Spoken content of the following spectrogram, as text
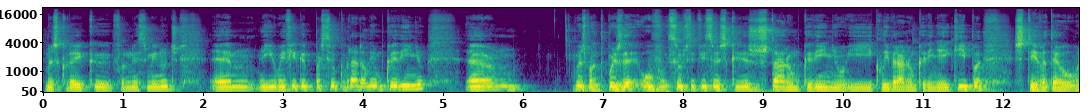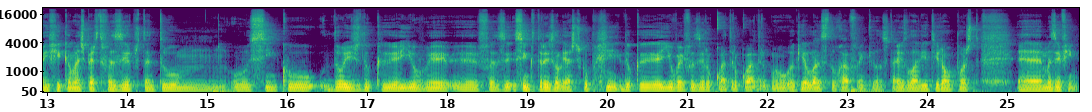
mas creio que foram nesses minutos. Um, e o Benfica pareceu quebrar ali um bocadinho. Um, mas pronto, depois de, houve substituições que ajustaram um bocadinho e equilibraram um bocadinho a equipa. Esteve até o Benfica mais perto de fazer, portanto, o, o 5-2 do que a Juve eh, fazer, 5-3 aliás, desculpa, do que a Juve fazer o 4-4, com aquele lance do Rafa em que ele está isolado e atira ao posto. Uh, mas enfim,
